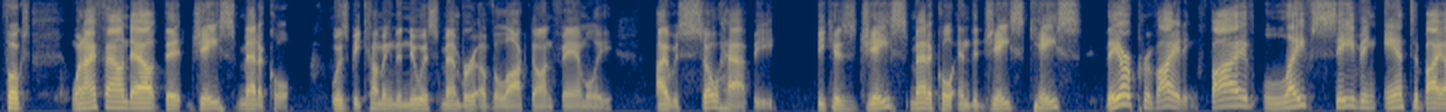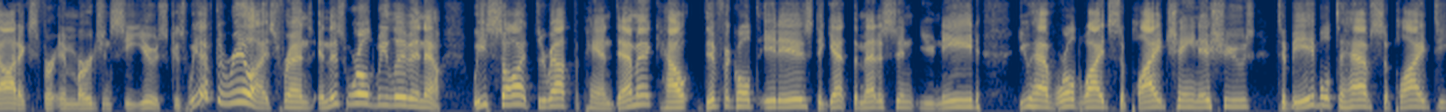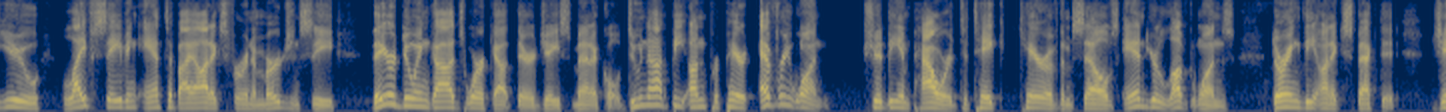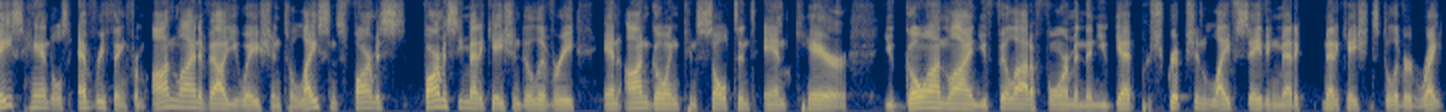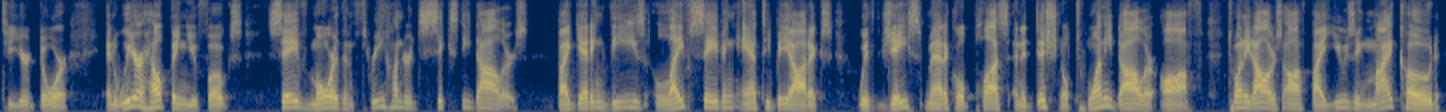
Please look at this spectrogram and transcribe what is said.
Folks, when I found out that Jase Medical was becoming the newest member of the Locked On family, I was so happy because Jase Medical and the Jase case, they are providing five life saving antibiotics for emergency use. Because we have to realize, friends, in this world we live in now, we saw it throughout the pandemic how difficult it is to get the medicine you need. You have worldwide supply chain issues. To be able to have supplied to you life saving antibiotics for an emergency they are doing God's work out there, Jase Medical. Do not be unprepared. Everyone should be empowered to take care of themselves and your loved ones during the unexpected. Jase handles everything from online evaluation to licensed pharmacy, pharmacy medication delivery and ongoing consultant and care. You go online, you fill out a form, and then you get prescription life saving medic- medications delivered right to your door. And we are helping you folks Save more than $360 by getting these life saving antibiotics with Jase Medical plus an additional $20 off, $20 off by using my code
